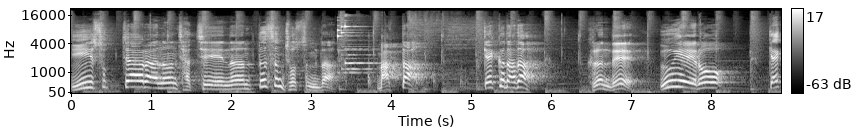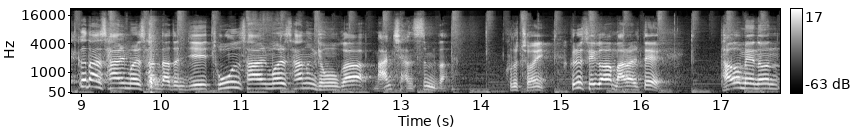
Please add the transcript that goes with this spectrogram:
이 숙자라는 자체에는 뜻은 좋습니다. 막다, 깨끗하다. 그런데 의외로 깨끗한 삶을 산다든지 좋은 삶을 사는 경우가 많지 않습니다. 그렇죠. 그래서 제가 말할 때 다음에는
